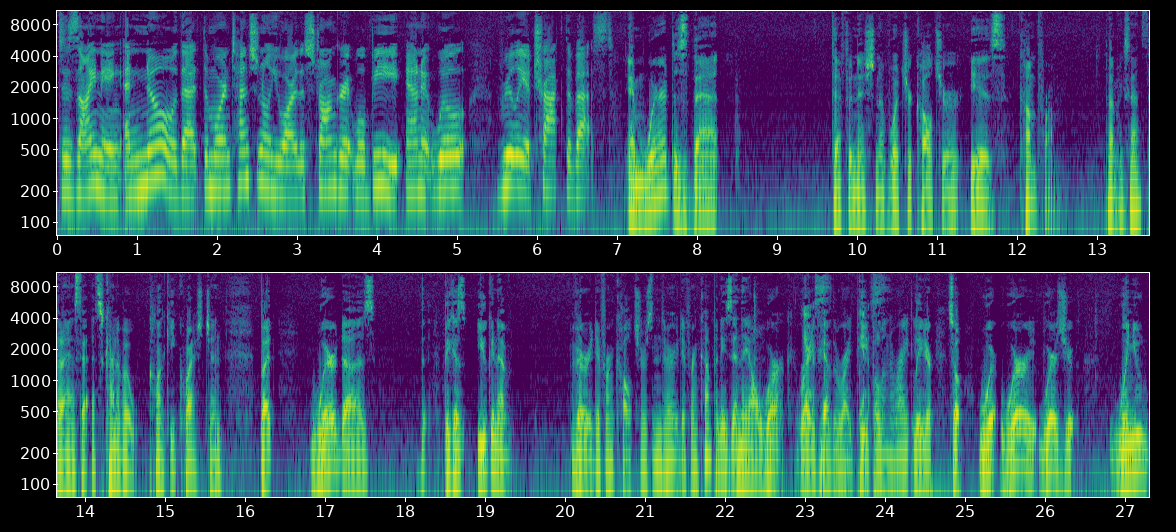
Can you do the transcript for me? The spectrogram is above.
designing and know that the more intentional you are, the stronger it will be, and it will really attract the best. And where does that definition of what your culture is come from? Does that make sense? Did I ask that? It's kind of a clunky question, but where does because you can have very different cultures and very different companies, and they all work, right? Yes. If you have the right people Yes. and the right leader. So where where where's your when you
